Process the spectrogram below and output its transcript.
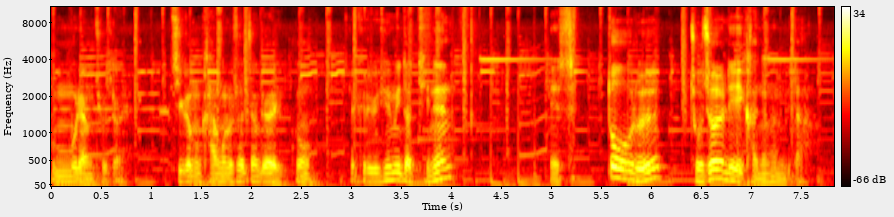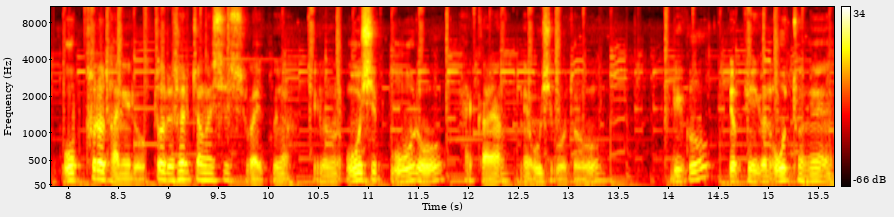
분무량 조절 지금은 강으로 설정되어 있고 자, 그리고 휴미더티는 네, 습도를 조절이 가능합니다. 5% 단위로 습도를 설정하실 수가 있고요. 지금 55로 할까요? 네, 55도. 그리고 옆에 이건 오토는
